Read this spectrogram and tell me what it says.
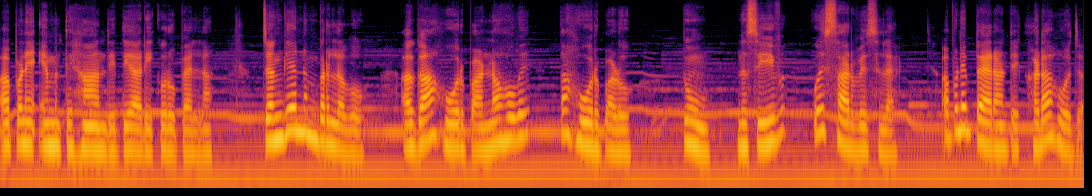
ਆਪਣੇ ਇਮਤਿਹਾਨ ਦੀ ਤਿਆਰੀ ਕਰੋ ਪਹਿਲਾਂ। ਚੰਗੇ ਨੰਬਰ ਲਵੋ। ਅਗਾਹ ਹੋਰ ਪੜਨਾ ਹੋਵੇ ਤਾਂ ਹੋਰ ਪੜੋ ਤੂੰ ਨਸੀਬ, ਕੋਈ ਸਰਵਿਸ ਲੈ। ਆਪਣੇ ਪੈਰਾਂ ਤੇ ਖੜਾ ਹੋ ਜਾ।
